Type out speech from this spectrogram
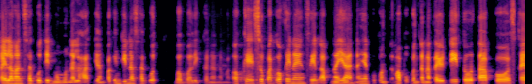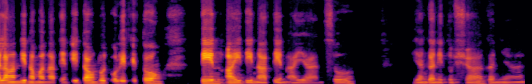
kailangan sagutin mo muna lahat yan. Pag hindi nasagot, babalik ka na naman. Okay, so pag okay na yung fill up na yan, ayan, pupunta, mapupunta na tayo dito. Tapos, kailangan din naman natin i-download ulit itong TIN ID natin. Ayan, so, yan, ganito siya, ganyan.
